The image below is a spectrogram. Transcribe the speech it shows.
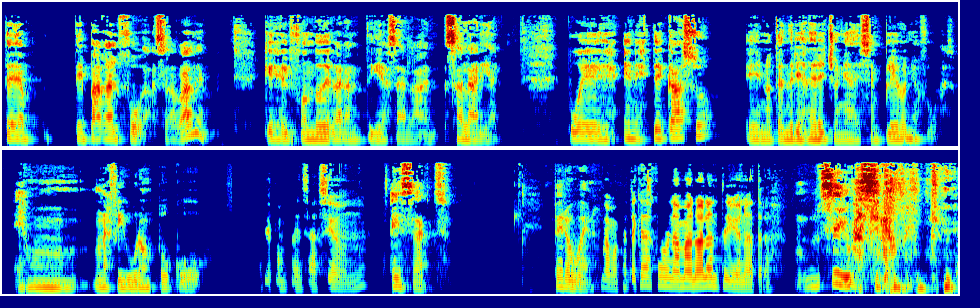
te, paga el FOGASA, ¿vale? Que es el Fondo de Garantía Salarial. Pues en este caso eh, no tendrías derecho ni a desempleo ni a FOGASA. Es una figura un poco... De compensación, ¿no? Exacto. Pero bueno. Vamos, que te quedas con una mano adelante y una atrás. Sí, básicamente.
